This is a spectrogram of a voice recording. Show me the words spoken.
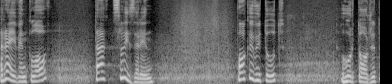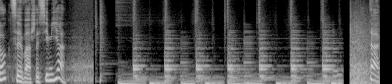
Рейвенклов та Слизерин. Поки ви тут, гуртожиток це ваша сім'я. Так,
